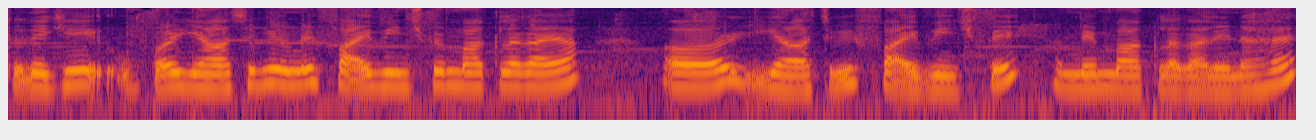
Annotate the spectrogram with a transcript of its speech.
तो देखिए, ऊपर यहाँ से भी हमने फाइव इंच पे मार्क लगाया और यहाँ से भी फाइव इंच पे हमने मार्क लगा लेना है।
